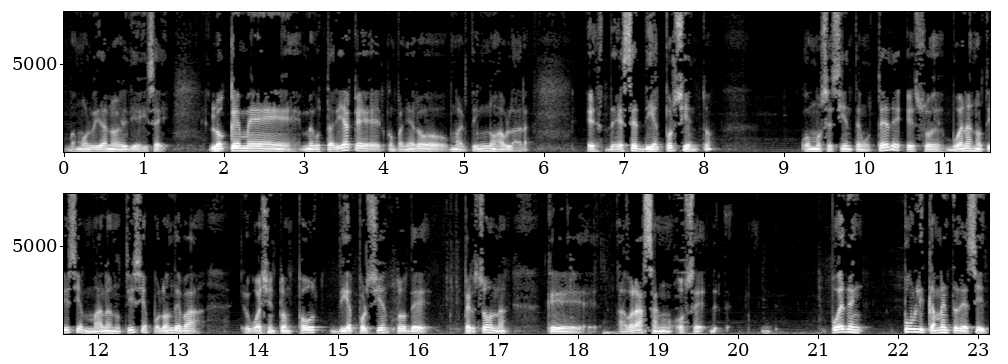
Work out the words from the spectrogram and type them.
vamos a olvidarnos del 16. Lo que me, me gustaría que el compañero Martín nos hablara es de ese 10%, cómo se sienten ustedes, eso es buenas noticias, malas noticias, por dónde va el Washington Post, 10% de personas que abrazan o se pueden públicamente decir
